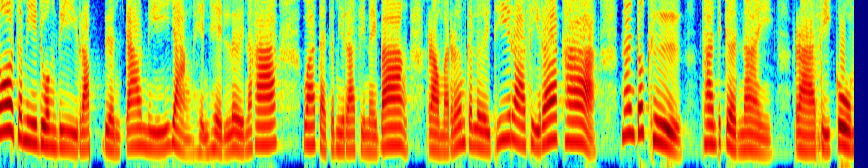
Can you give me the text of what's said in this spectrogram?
ก็จะมีดวงดีรับเดือน 9 นี้อย่างเห็นเห็นเลยนะคะ ว่าแต่จะมีราศีไหนบ้าง เรามาเริ่มกันเลยที่ราศีแรกค่ะ นั่นก็คือท่านที่เกิดในราศีกุม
